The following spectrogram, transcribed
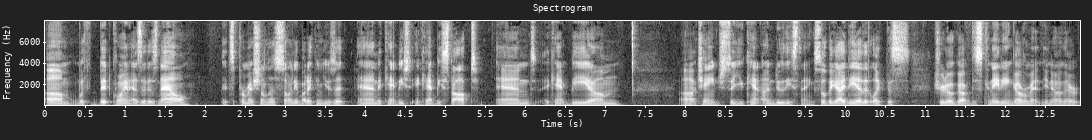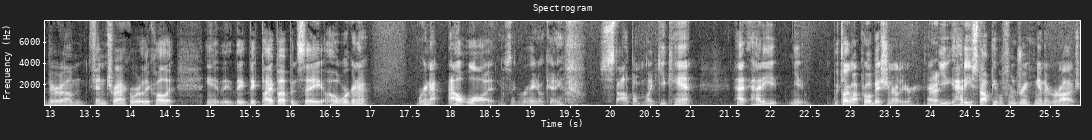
um, with Bitcoin as it is now, it's permissionless, so anybody can use it, and it can't be it can't be stopped, and it can't be um, uh, changed. So you can't undo these things. So the idea that like this Trudeau, gov- this Canadian government, you know, their their um, FINTRAC or whatever they call it, you know, they, they, they pipe up and say, oh, we're gonna we're gonna outlaw it. I was like, great, okay, stop them. Like you can't. How, how do you, you know, we were talking about prohibition earlier. Right. You, how do you stop people from drinking in their garage?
